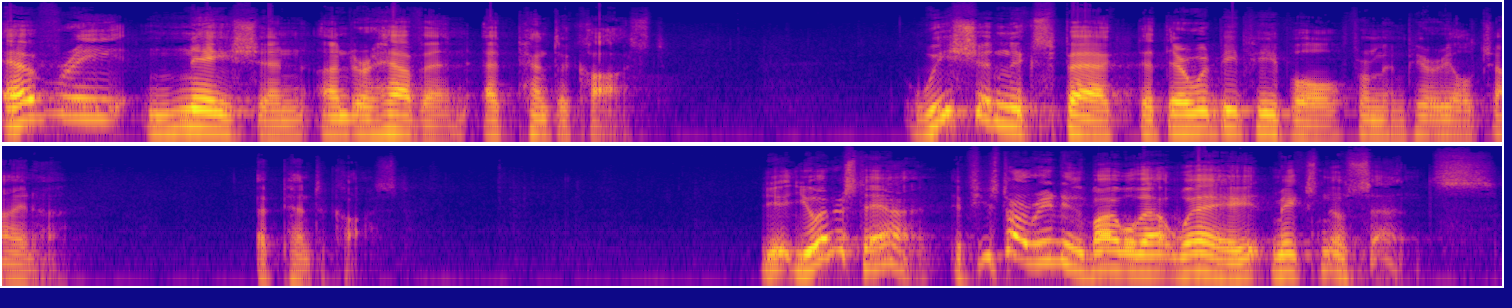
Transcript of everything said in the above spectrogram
Every nation under heaven at Pentecost. We shouldn't expect that there would be people from Imperial China at Pentecost. You understand? If you start reading the Bible that way, it makes no sense.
